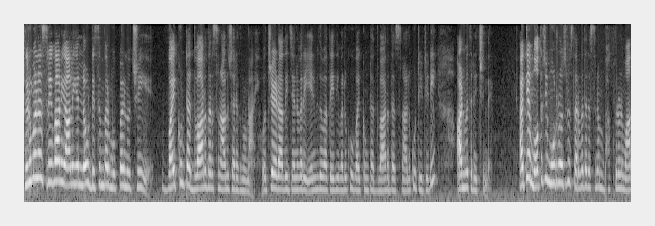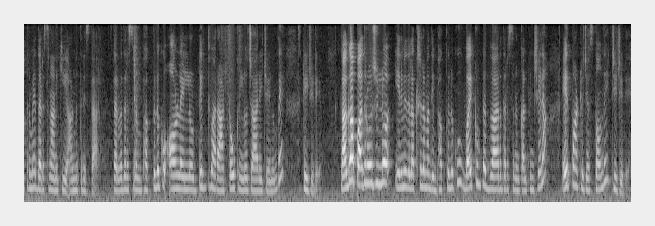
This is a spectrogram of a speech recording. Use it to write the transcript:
తిరుమల శ్రీవారి ఆలయంలో డిసెంబర్ ముప్పై నుంచి వైకుంఠ ద్వార దర్శనాలు జరగనున్నాయి. వచ్చే ఏడాది జనవరి ఎనిమిదవ తేదీ వరకు వైకుంఠ ద్వార దర్శనాలకు టీటీడీ అనుమతినిచ్చింది. అయితే మొదటి మూడు రోజులు సర్వదర్శనం భక్తులను మాత్రమే దర్శనానికి అనుమతినిస్తారు. సర్వదర్శనం భక్తులకు ఆన్లైన్లో డిప్ ద్వారా టోకెన్లు జారీ చేయనుంది టీటీడీ. కాగా పది రోజుల్లో ఎనిమిది లక్షల మంది భక్తులకు వైకుంఠ ద్వార దర్శనం కల్పించేలా ఏర్పాట్లు చేస్తోంది టీటీడీ.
